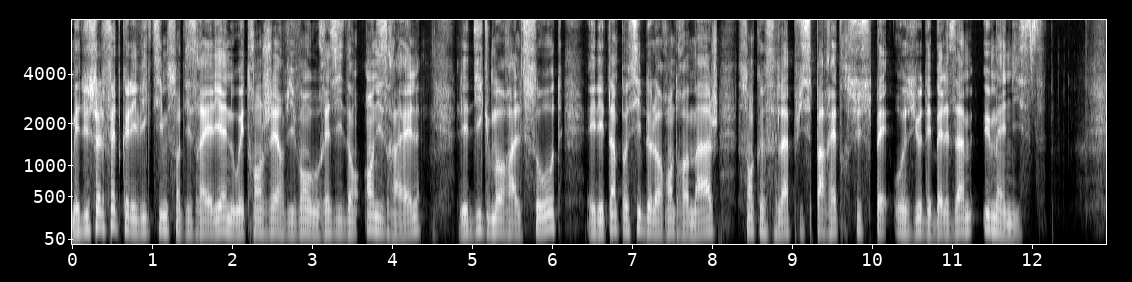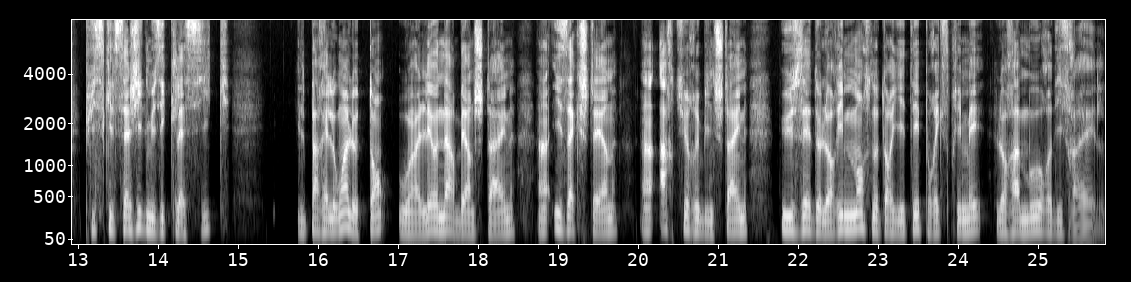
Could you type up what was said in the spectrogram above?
Mais du seul fait que les victimes sont israéliennes ou étrangères vivant ou résidant en Israël, les digues morales sautent et il est impossible de leur rendre hommage sans que cela puisse paraître suspect aux yeux des belles âmes humanistes. Puisqu'il s'agit de musique classique, il paraît loin le temps où un Leonard Bernstein, un Isaac Stern, un Arthur Rubinstein usaient de leur immense notoriété pour exprimer leur amour d'Israël.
